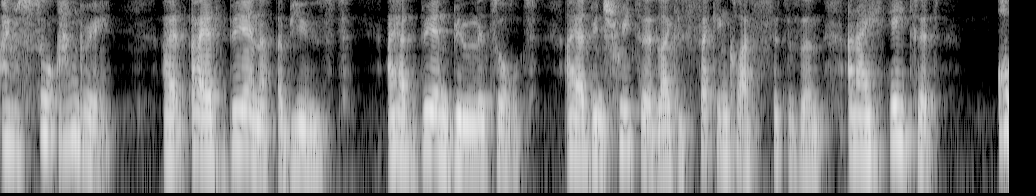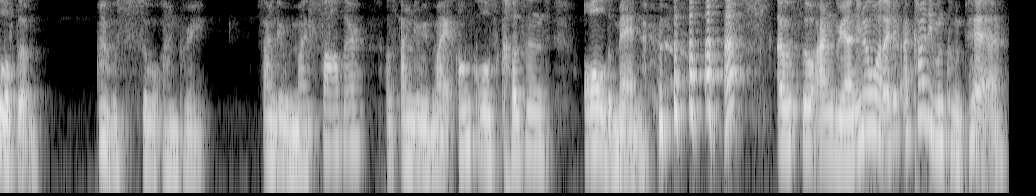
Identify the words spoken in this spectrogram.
I was so angry. I, I had been abused. I had been belittled. I had been treated like a second class citizen and I hated all of them. I was so angry. I was angry with my father. I was angry with my uncles, cousins, all the men. I was so angry. And you know what? I, I can't even compare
